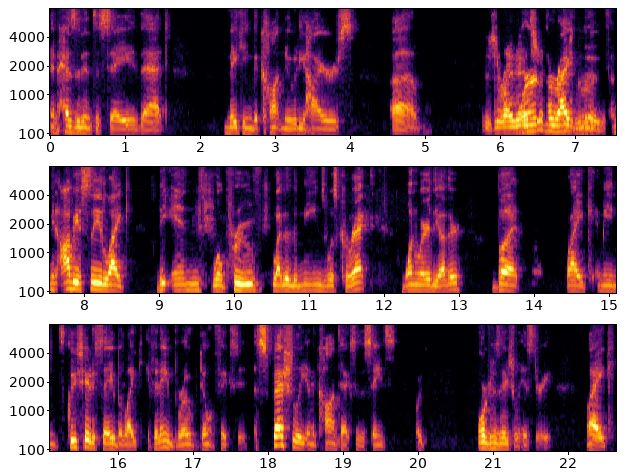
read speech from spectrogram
am hesitant to say that making the continuity hires um, is the right answer. the right move. I mean, obviously, like the end will prove whether the means was correct, one way or the other. But like, I mean, it's cliche to say, but like, if it ain't broke, don't fix it. Especially in the context of the Saints organizational history. Like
